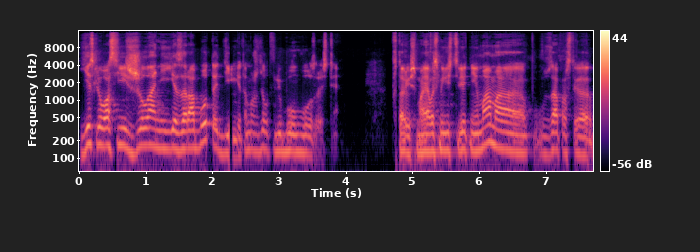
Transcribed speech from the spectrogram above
Если у вас есть желание заработать деньги, это можно сделать в любом возрасте. Повторюсь, моя 80-летняя мама запросто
